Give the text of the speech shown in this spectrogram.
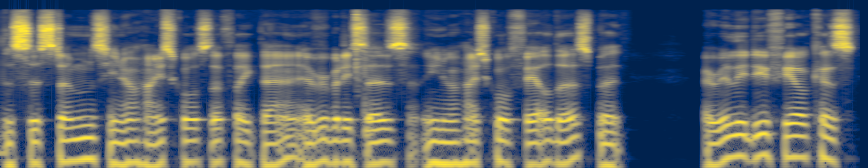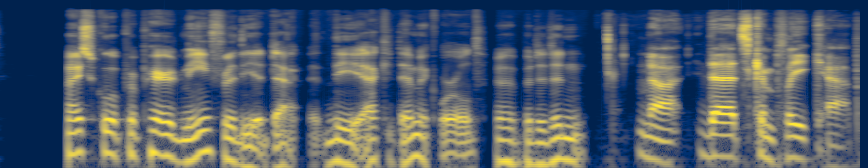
the systems you know high school stuff like that everybody says you know high school failed us but i really do feel because high school prepared me for the ada- the academic world uh, but it didn't No, that's complete cap.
